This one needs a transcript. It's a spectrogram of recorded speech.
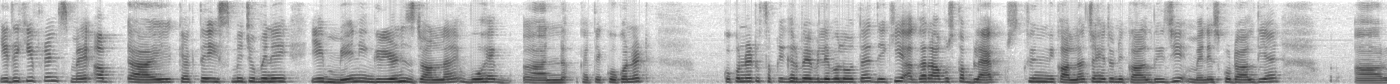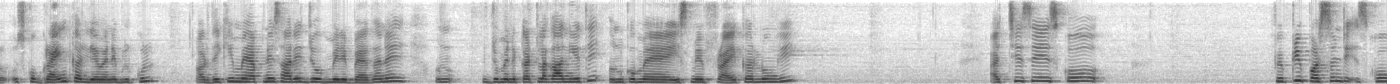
ये देखिए फ्रेंड्स मैं अब क्या कहते हैं, इसमें जो मैंने ये मेन इंग्रेडिएंट्स डालना है, वो है कहते हैं कोकोनट कोकोनट सबके घर में अवेलेबल होता है। देखिए, अगर आप उसका ब्लैक स्किन निकालना चाहे तो निकाल दीजिए। मैंने इसको डाल दिया है और उसको ग्राइंड कर लिया मैंने बिल्कुल। और देखिए, मैं अपने सारे जो मेरे बैगन हैं, उन, जो मैंने कट लगा लिए थे, उनको मैं इसमें फ्राई कर लूँगी। अच्छे से इसको फिफ्टी परसेंट इसको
